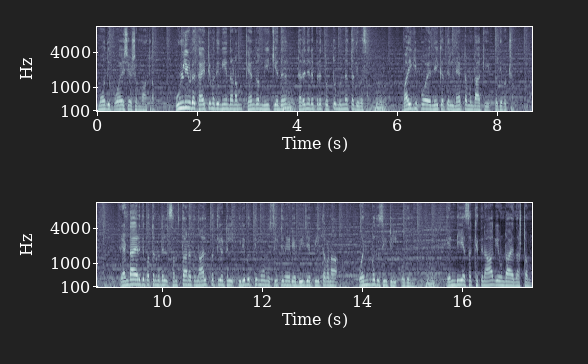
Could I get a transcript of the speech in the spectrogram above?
മോദി പോയ ശേഷം മാത്രം. ഉള്ളിയുടെ കയറ്റുമതി നിയന്ത്രണം കേന്ദ്രം നീക്കിയത് തെരഞ്ഞെടുപ്പിന് തൊട്ടു മുന്നത്തെ ദിവസം. വൈകിപ്പോയ നീക്കത്തിൽ നേട്ടമുണ്ടാക്കി പ്രതിപക്ഷം. രണ്ടായിരത്തി പത്തൊൻപതിൽ സംസ്ഥാനത്ത് നാൽപ്പത്തിയെട്ടിൽ ഇരുപത്തിമൂന്ന് സീറ്റ് നേടിയ ബി ജെ പി ഇത്തവണ ഒൻപത് സീറ്റിൽ ഒതുങ്ങി. എൻ ഡി എ സഖ്യത്തിനാകെയുണ്ടായ നഷ്ടം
